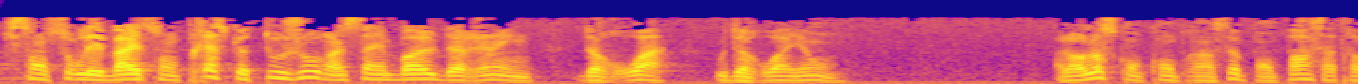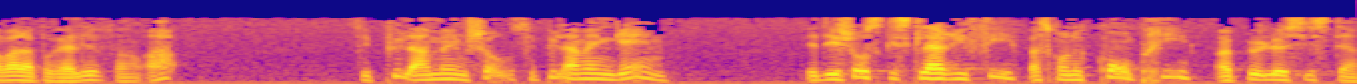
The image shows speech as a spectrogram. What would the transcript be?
qui sont sur les bêtes sont presque toujours un symbole de règne, de roi ou de royaume. Alors lorsqu'on comprend ça, on passe à travers l'Apocalypse, ah, c'est plus la même chose, c'est plus la même game. Il y a des choses qui se clarifient parce qu'on a compris un peu le système.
